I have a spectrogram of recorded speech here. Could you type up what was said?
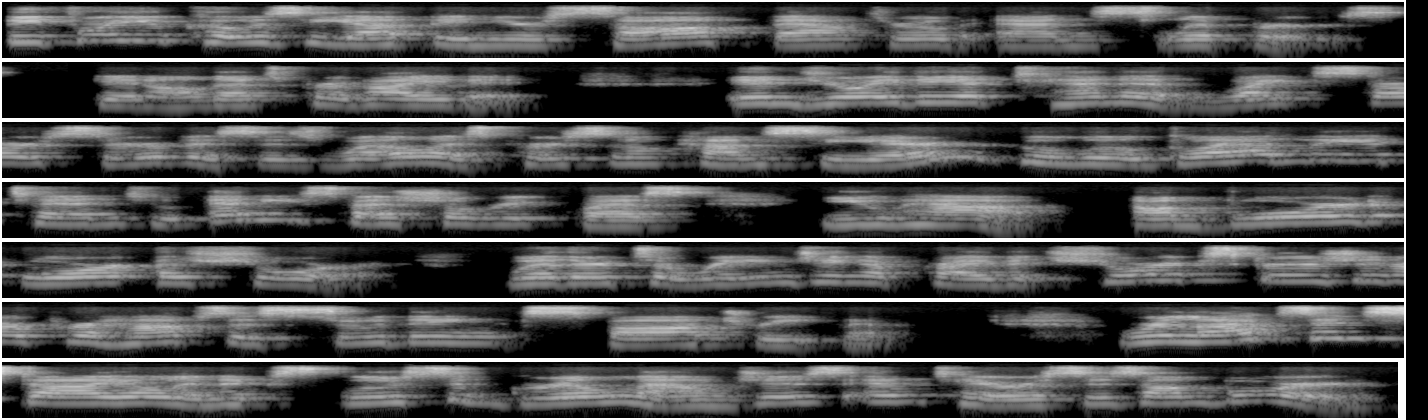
before you cozy up in your soft bathrobe and slippers. Again, all that's provided. Enjoy the attentive White Star service as well as personal concierge who will gladly attend to any special requests you have on board or ashore, whether it's arranging a private shore excursion or perhaps a soothing spa treatment. Relax in style in exclusive grill lounges and terraces on board.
